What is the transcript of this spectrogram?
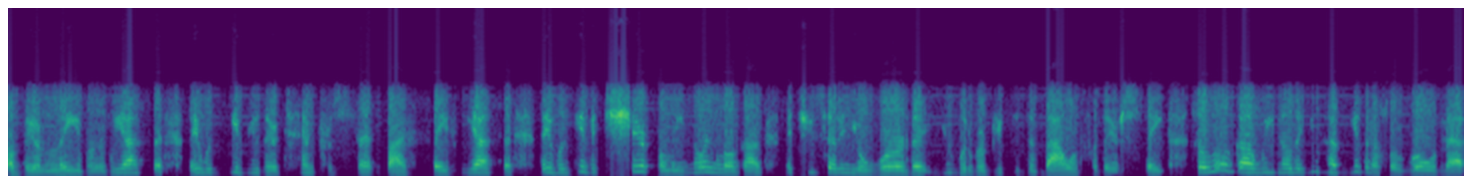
of their labor. We ask that they would give you their 10% by faith. Ask that they would give it cheerfully, knowing, Lord God, that you said in your word that you would rebuke the devourer for their sake. So, Lord God, we know that you have given us a roadmap.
